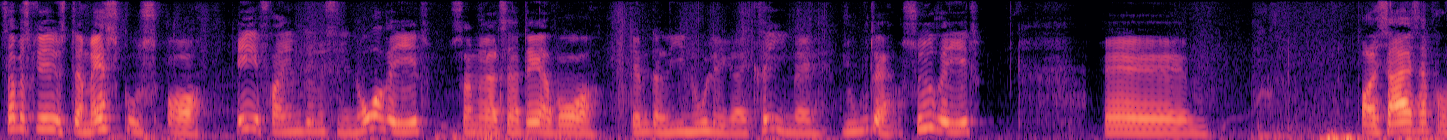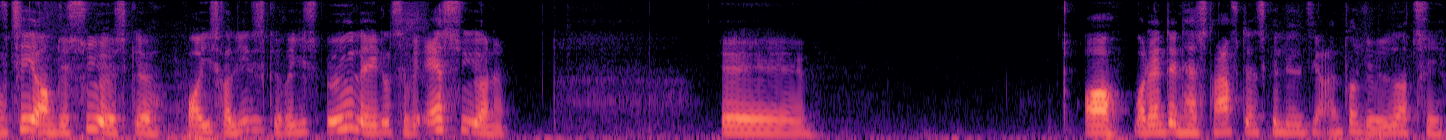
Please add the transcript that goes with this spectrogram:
Så beskrives Damaskus og Efraim, det vil sige Nordriget, som jo altså er der, hvor dem, der lige nu ligger i krig med Juda og Sydriget. Øh, og Isaias han profeterer om det syriske og israelitiske riges ødelæggelse ved assyrerne. Øh, og hvordan den her straf, den skal lede de andre jøder til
